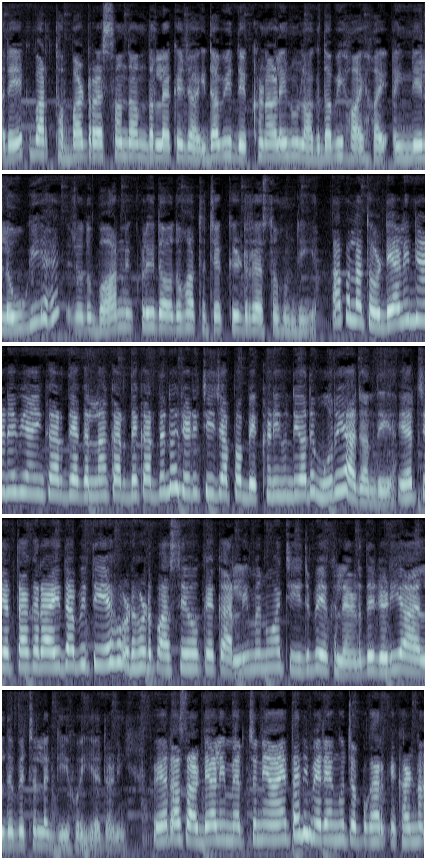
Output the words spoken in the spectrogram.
ਹਰੇਕ ਵਾਰ ਥੱਬਾ ਡਰੈਸਾਂ ਦਾ ਅੰਦਰ ਲੈ ਕੇ ਜਾਈਦਾ ਵੀ, ਦੇਖਣ ਵਾਲੇ ਨੂੰ ਲੱਗਦਾ ਵੀ, ਹਾਏ ਹਾਏ, ਇੰਨੇ ਲਊਗੀ ਇਹ? ਜਦੋਂ ਬਾਹਰ ਨਿਕਲੀ ਨਿਕਲੀਦਾ, ਉਦੋਂ ਹੱਥ 'ਚ ਇੱਕ ਡਰੈਸ ਹੁੰਦੀ ਆ। ਆ ਭਲਾ ਤੁਹਾਡੇ ਵਾਲੇ ਨਿਆਣੇ ਵੀ ਐਂ ਕਰਦੇ ਆ, ਗੱਲਾਂ ਕਰਦੇ ਕਰਦੇ ਨਾ, ਜਿਹੜੀ ਚੀਜ਼ ਆਪਾਂ ਵੇਖਣੀ ਹੁੰਦੀ ਆ, ਉਹਦੇ ਮੂਹਰੇ ਆ ਜਾਂਦੇ ਆ। ਫੇਰ ਚੇਤਾ ਕਰਾਈਦਾ ਵੀ ਤੇ ਇਹ ਹੁੜ ਹੁੜ ਪਾਸੇ ਹੋ ਕੇ ਕਰ ਲਈ, ਮੈਨੂੰ ਆ ਚੀਜ਼ ਵੇਖ ਲੈਣ ਦੇ, ਜਿਹੜੀ ਆਇਲ ਦੇ ਵਿੱਚ ਲੱਗੀ ਹੋਈ ਆ ਜਣੀ। ਫੇਰ ਆ ਸਾਡੇ ਵਾਲੀ ਮਿਰਚ ਨੇ ਆਏ ਤਾਂ ਨਹੀਂ ਮੇਰੇ ਵਾਂਗੂ ਚੁੱਪ ਕਰਕੇ ਖੜਨਾ?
